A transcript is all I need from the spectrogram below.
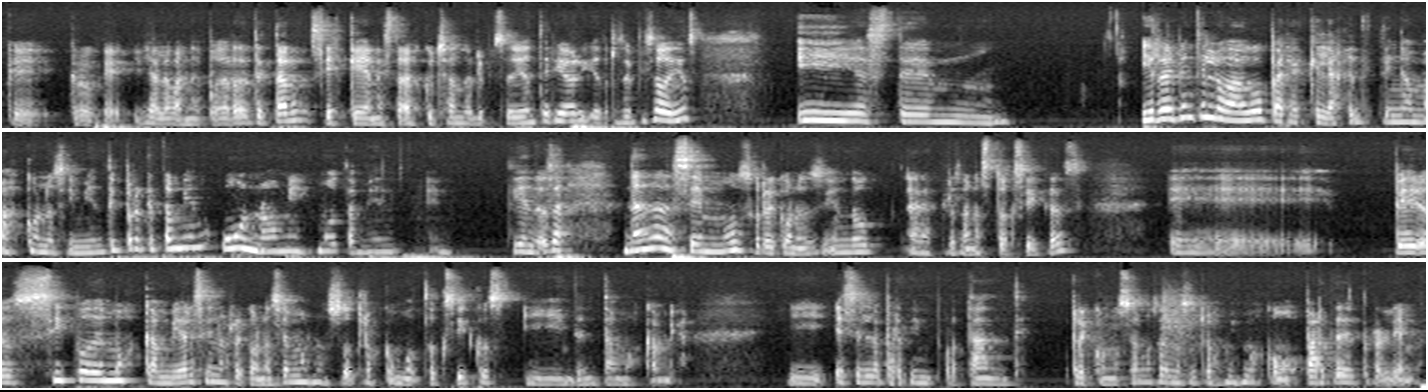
que creo que ya la van a poder detectar si es que han estado escuchando el episodio anterior y otros episodios. Y este. Y realmente lo hago para que la gente tenga más conocimiento y porque también uno mismo también entiende. O sea, nada hacemos reconociendo a las personas tóxicas, eh, pero sí podemos cambiar si nos reconocemos nosotros como tóxicos e intentamos cambiar. Y esa es la parte importante, reconocernos a nosotros mismos como parte del problema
